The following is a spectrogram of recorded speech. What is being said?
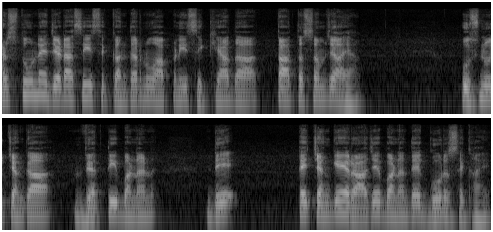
ਅਰਸਤੂ ਨੇ ਜਿਹੜਾ ਸੀ ਸਿਕੰਦਰ ਨੂੰ ਆਪਣੀ ਸਿੱਖਿਆ ਦਾ ਤੱਤ ਸਮਝਾਇਆ। ਉਸ ਨੂੰ ਚੰਗਾ ਵਿਅਕਤੀ ਬਣਨ ਦੇ ਤੇ ਚੰਗੇ ਰਾਜੇ ਬਣਨ ਦੇ ਗੁਰ ਸਿਖਾਏ।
